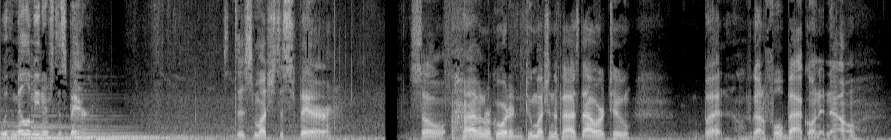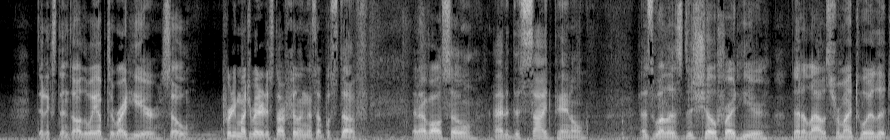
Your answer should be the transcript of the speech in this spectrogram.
with millimeters to spare. It's this much to spare. So I haven't recorded too much in the past hour or two, but we've got a full back on it now that extends all the way up to right here. So pretty much ready to start filling this up with stuff. And I've also added this side panel as well as this shelf right here that allows for my toilet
